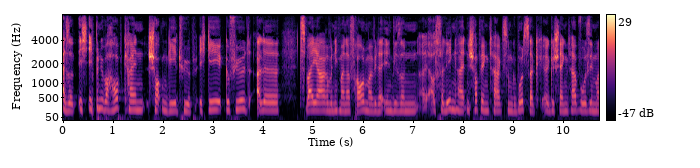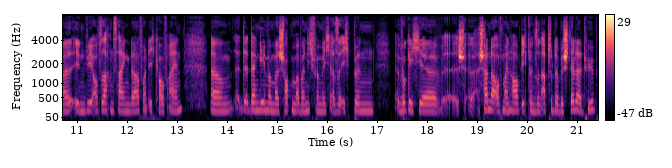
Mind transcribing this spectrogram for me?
also ich, ich bin überhaupt kein Shoppen-Geh-Typ. Ich gehe gefühlt alle zwei Jahre, wenn ich meiner Frau mal wieder irgendwie so einen äh, aus Verlegenheit einen Shopping-Tag zum Geburtstag äh, geschenkt habe, wo sie mal irgendwie auf Sachen zeigen darf und ich kauf ein. Ähm, dann gehen wir mal shoppen, aber nicht für mich. Also ich bin wirklich hier äh, Schande auf mein Haupt. Ich bin so ein absoluter Bestellertyp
